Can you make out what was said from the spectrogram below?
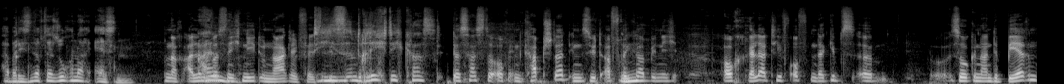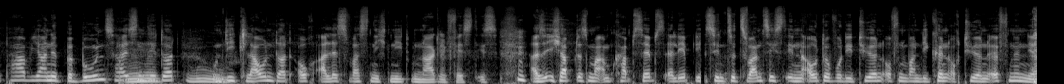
Aber die sind auf der Suche nach Essen. Nach allem, Allem. was nicht nied- und nagelfest Die ist. sind richtig krass. Das hast du auch in Kapstadt, in Südafrika bin ich äh, auch relativ oft. Und da gibt es ähm, sogenannte Bärenpaviane, Baboons heißen die dort. Und die klauen dort auch alles, was nicht nied- und nagelfest ist. Also ich habe das mal am Kap selbst erlebt, die sind zu 20 in ein Auto, wo die Türen offen waren, die können auch Türen öffnen, ja,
